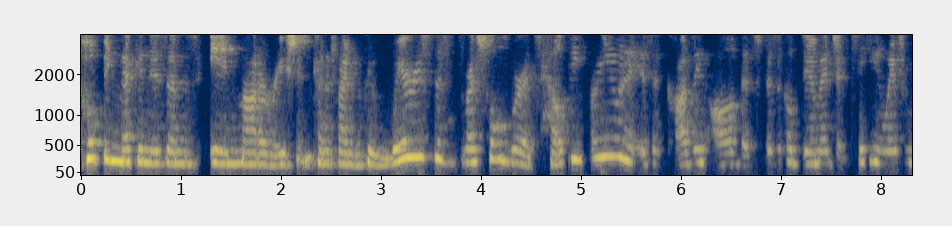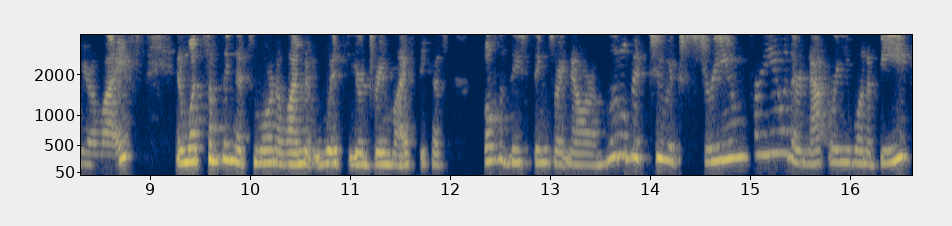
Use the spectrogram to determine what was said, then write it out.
coping mechanisms in moderation, kind of finding okay, where is this threshold where it's healthy for you and it isn't causing all of this physical damage and taking away from your life, and what's something that's more in alignment with your dream life because both of these things right now are a little bit too extreme for you. They're not where you want to be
